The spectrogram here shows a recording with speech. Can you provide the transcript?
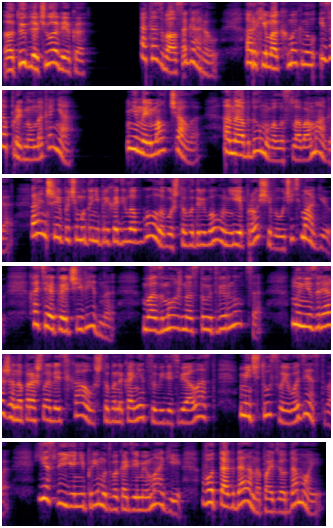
«А ты для человека». Отозвался Гарл. Архимаг хмыкнул и запрыгнул на коня. Нинель молчала. Она обдумывала слова мага. Раньше ей почему-то не приходило в голову, что в Адрилоуне ей проще выучить магию. Хотя это очевидно. Возможно, стоит вернуться. Но не зря же она прошла весь хаул, чтобы наконец увидеть Виоласт, мечту своего детства. Если ее не примут в Академию магии, вот тогда она пойдет домой.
